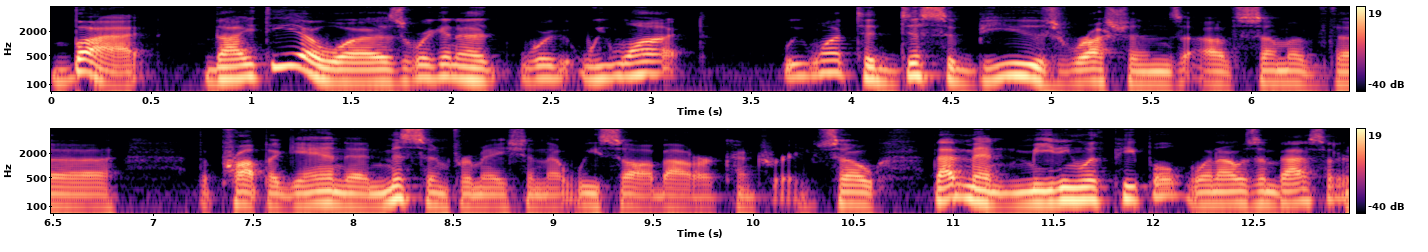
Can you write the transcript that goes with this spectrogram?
But the idea was we're going to, we're, we want, we want to disabuse Russians of some of the the propaganda and misinformation that we saw about our country. So that meant meeting with people when I was ambassador,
